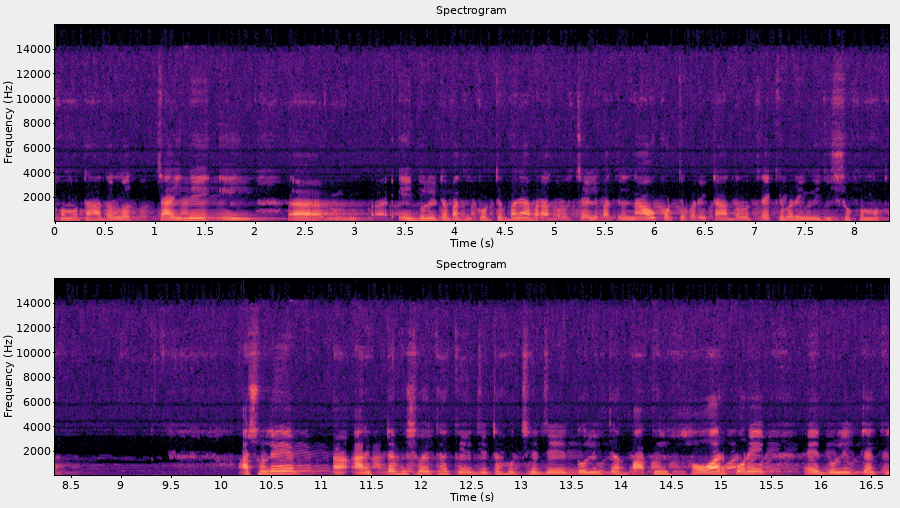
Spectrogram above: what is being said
ক্ষমতা। আদালত চাইলে এই এই দলিলটা বাতিল করতে পারে, আবার আদালত চাইলে বাতিল নাও করতে পারে। এটা আদালতের একেবারেই নিজস্ব ক্ষমতা। আসলে আরেকটা বিষয় থাকে, যেটা হচ্ছে যে দলিলটা বাতিল হওয়ার পরে দলিলটা কি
